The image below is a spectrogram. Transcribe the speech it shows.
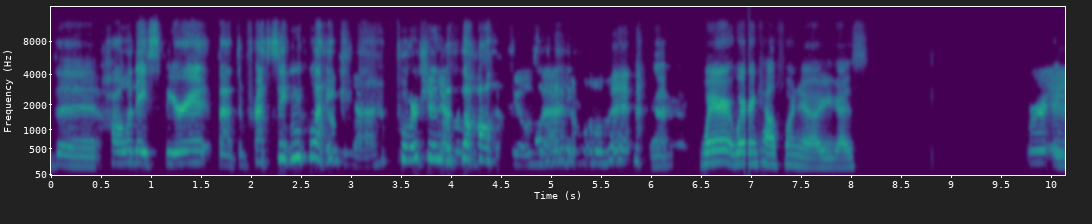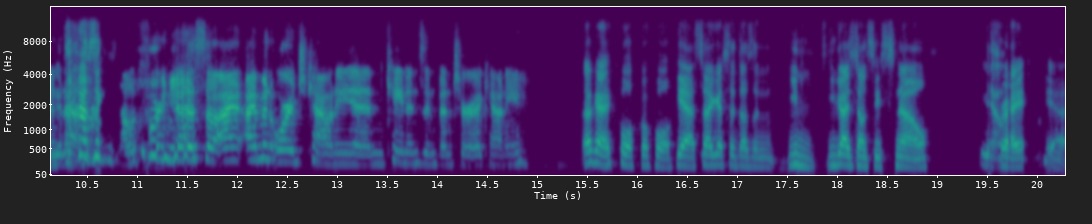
the holiday spirit, that depressing like oh, yeah. portion Everyone of the holiday. Feels that a little bit. Yeah. Where where in California are you guys? We're in uh, California, so I, I'm in Orange County and Canaan's in Ventura County. Okay, cool, cool, cool. Yeah, so I guess it doesn't. You you guys don't see snow, no. right? Yeah.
